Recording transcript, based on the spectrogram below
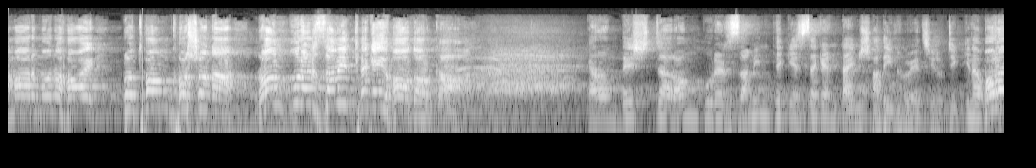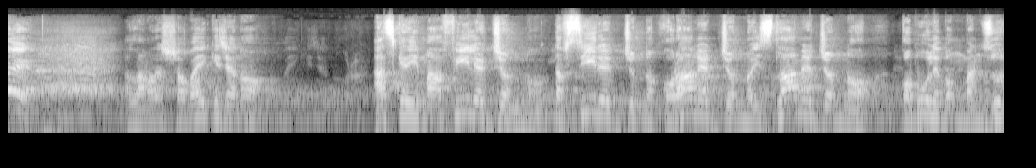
আমার মনে হয় প্রথম ঘোষণা রংপুরের জমিন থেকেই হওয়া দরকার। কারণ দেশটা রংপুরের জমিন থেকে সেকেন্ড টাইম স্বাধীন হয়েছিল, ঠিক কিনা বলে? আল্লাহ আমাদের সবাইকে যেন আজকের এই মাহফিলের জন্য, তাফসিরের জন্য, কোরআনের জন্য, ইসলামের জন্য কবুল এবং মঞ্জুর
